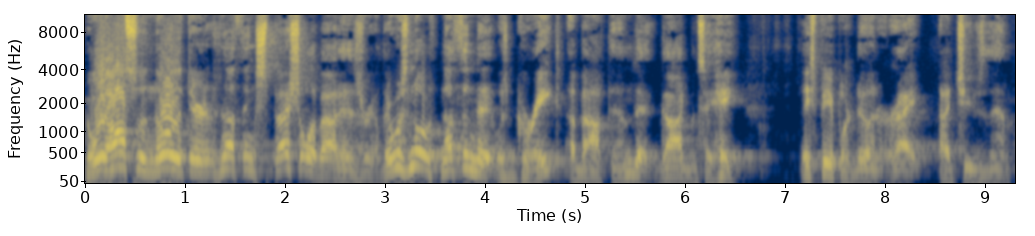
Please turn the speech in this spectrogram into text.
And we also know that there was nothing special about Israel. There was no, nothing that was great about them that God would say, hey, these people are doing it right. I choose them.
